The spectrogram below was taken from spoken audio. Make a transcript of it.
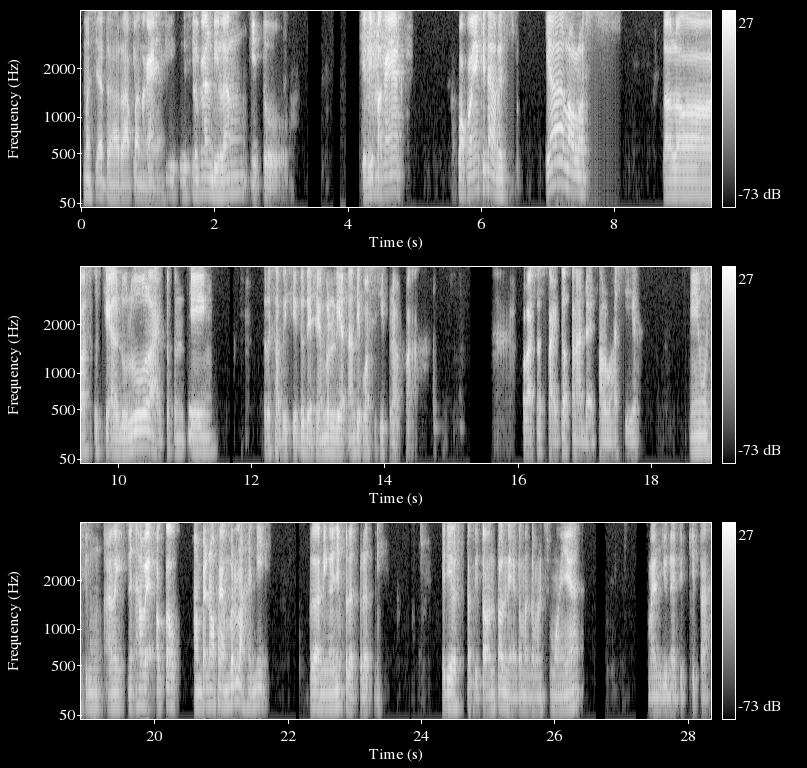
Masih ada harapan makanya ya. si Tuchel kan bilang itu. Jadi makanya pokoknya kita harus ya lolos lolos UCL dulu lah itu penting. Terus habis itu Desember lihat nanti posisi berapa. Aku rasa setelah itu akan ada evaluasi ya. Ini musim sampai Oktober sampai November lah ini pertandingannya berat-berat nih. Jadi harus tetap ditonton ya teman-teman semuanya main United kita.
